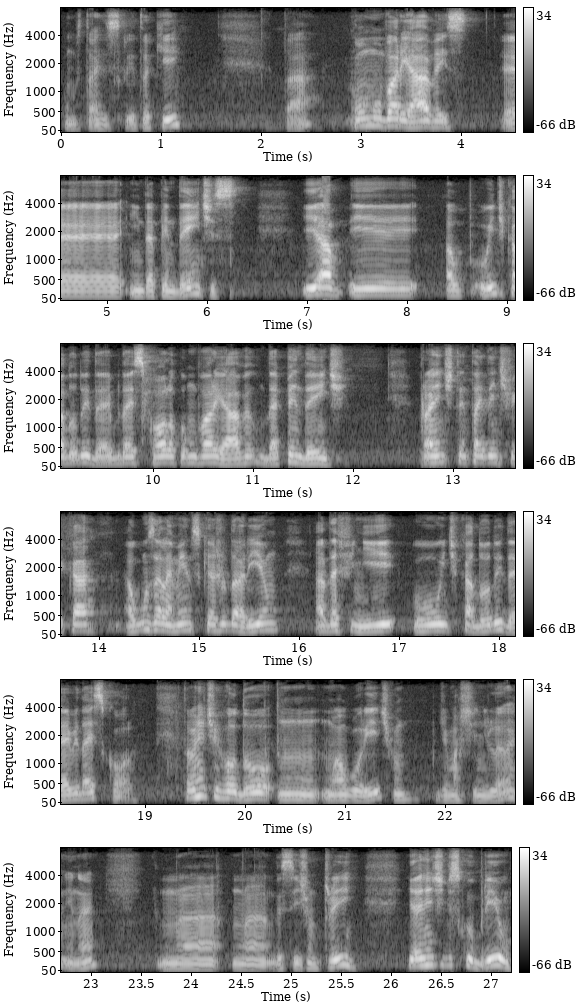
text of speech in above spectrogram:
como está escrito aqui, tá? como variáveis é, independentes e, a, e a, o indicador do IDEB da escola como variável dependente, para a gente tentar identificar alguns elementos que ajudariam a definir o indicador do IDEB da escola. Então a gente rodou um, um algoritmo de machine learning, né? Uma, uma decision tree, e a gente descobriu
